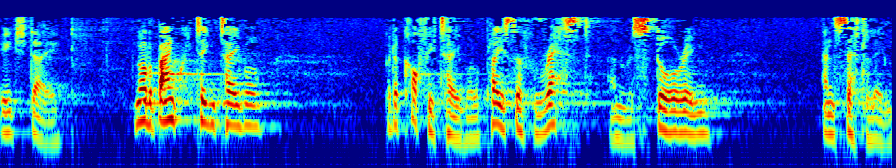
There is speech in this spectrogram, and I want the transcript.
each day. Not a banqueting table, but a coffee table, a place of rest and restoring and settling.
